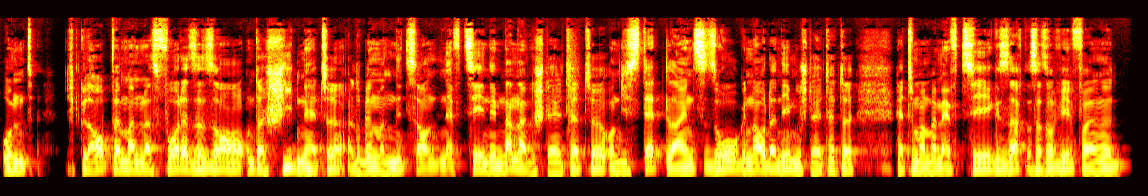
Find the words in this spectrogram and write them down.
Und ich glaube, wenn man das vor der Saison unterschieden hätte, also wenn man Nizza und den FC nebeneinander gestellt hätte und die Statlines so genau daneben gestellt hätte, hätte man beim FC gesagt, ist das auf jeden Fall eine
